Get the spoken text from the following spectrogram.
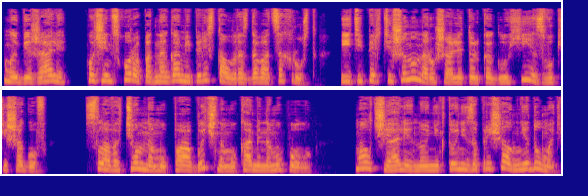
Мы бежали, очень скоро под ногами перестал раздаваться хруст, и теперь тишину нарушали только глухие звуки шагов. Слава темному по обычному каменному полу. Молчали, но никто не запрещал мне думать,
